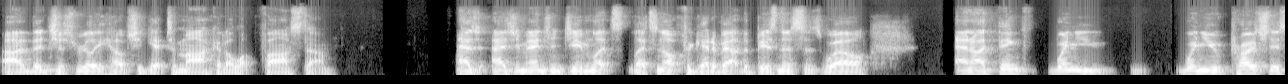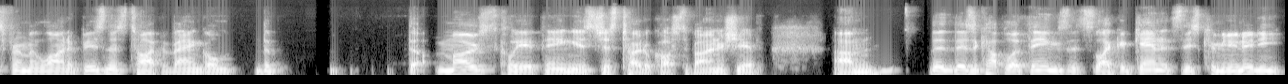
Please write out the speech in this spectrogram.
uh, that just really helps you get to market a lot faster. As as you mentioned, Jim, let's let's not forget about the business as well. And I think when you when you approach this from a line of business type of angle, the the most clear thing is just total cost of ownership um, th- there's a couple of things. It's like again, it's this community.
